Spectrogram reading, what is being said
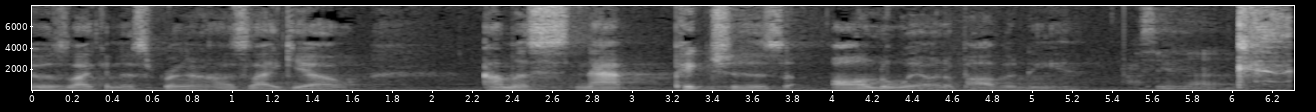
It was like in the spring, and I was like, yo, I'ma snap pictures all the way out of poverty. I seen that.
